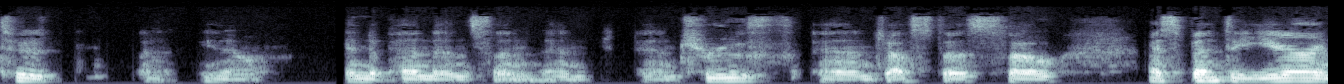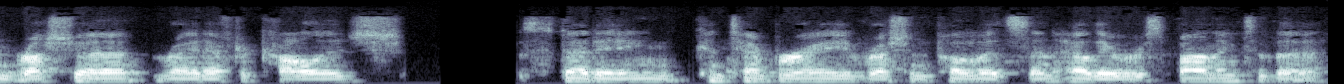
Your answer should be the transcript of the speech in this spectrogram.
to uh, you know independence and, and and truth and justice. So I spent a year in Russia right after college studying contemporary Russian poets and how they were responding to the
